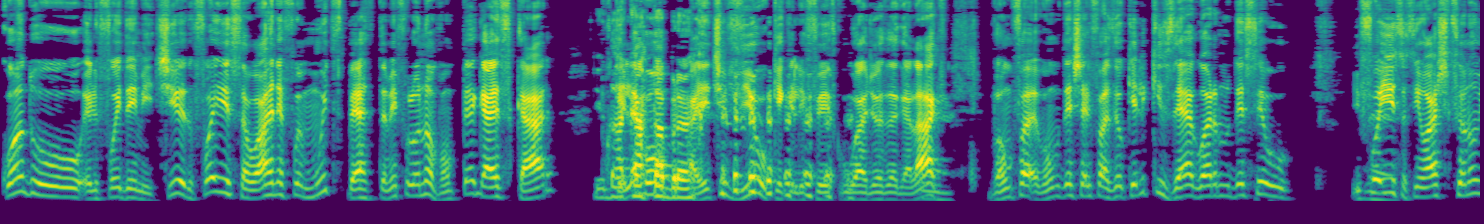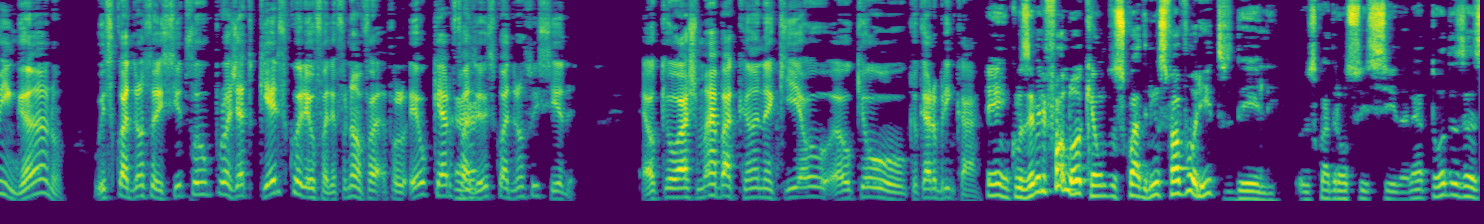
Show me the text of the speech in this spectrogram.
quando ele foi demitido, foi isso. A Warner foi muito esperta também, falou: não, vamos pegar esse cara. E dar ele é bom. branca. A gente viu o que, que ele fez com o Guardiões da Galáxia. É. Vamos, vamos deixar ele fazer o que ele quiser agora no DCU. E foi é. isso, assim, eu acho que, se eu não me engano, o Esquadrão Suicida foi um projeto que ele escolheu fazer. Falou, não, falou, eu quero é. fazer o Esquadrão Suicida. É o que eu acho mais bacana aqui, é o, é o que, eu, que eu quero brincar. É, inclusive ele falou que é um dos quadrinhos favoritos dele, o Esquadrão Suicida, né? Todas as,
